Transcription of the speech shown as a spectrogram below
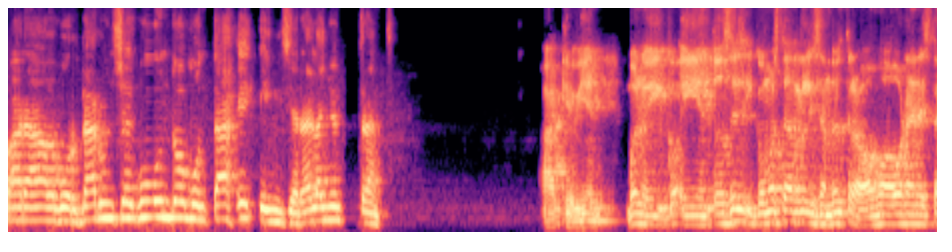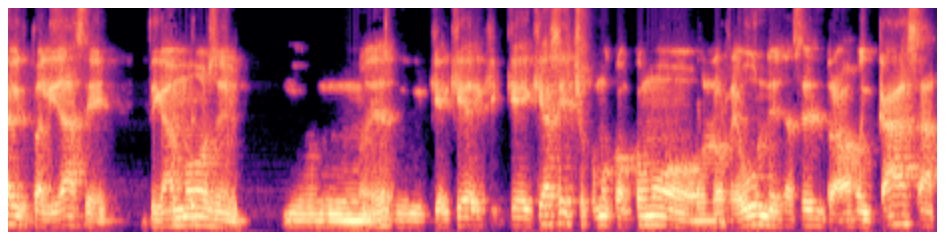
para abordar un segundo montaje que iniciará el año entrante. Ah, qué bien. Bueno, y, entonces, ¿y cómo estás realizando el trabajo ahora en esta virtualidad? Se, digamos, mm, ¿qué, qué, qué, has hecho? ¿Cómo, ¿Cómo, lo reúnes? ¿Haces el trabajo en casa?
